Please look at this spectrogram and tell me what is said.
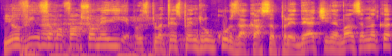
Eu vin să mă fac somelie, îți plătesc pentru un curs, dar ca să predea cineva înseamnă că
